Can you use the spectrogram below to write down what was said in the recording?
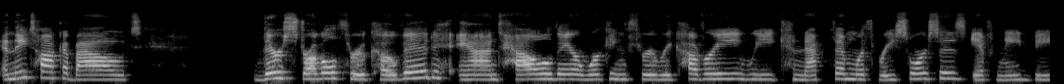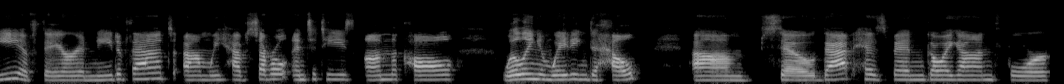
and they talk about their struggle through COVID and how they are working through recovery. We connect them with resources if need be, if they are in need of that. Um, we have several entities on the call willing and waiting to help. Um, so that has been going on for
